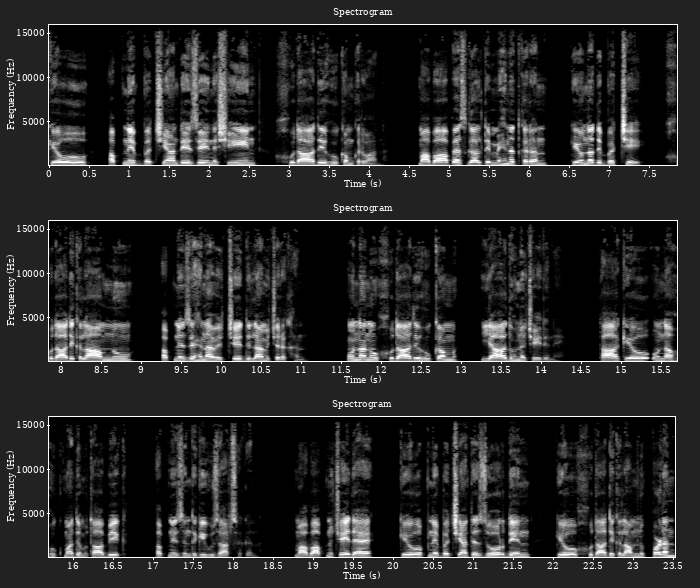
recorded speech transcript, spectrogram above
ਕਿ ਉਹ ਆਪਣੇ ਬੱਚਿਆਂ ਦੇ ਜ਼ੇ ਨਸ਼ੀਨ ਖੁਦਾ ਦੇ ਹੁਕਮ ਕਰਵਾਣ ਮਾਪੇ ਇਸ ਗੱਲ ਤੇ ਮਿਹਨਤ ਕਰਨ ਕਿ ਉਹਨਾਂ ਦੇ ਬੱਚੇ ਖੁਦਾ ਦੇ ਕਲਾਮ ਨੂੰ ਆਪਣੇ ਜ਼ਿਹਨਾਂ ਵਿੱਚ ਦਿਲਾਂ ਵਿੱਚ ਰੱਖਣ ਉਹਨਾਂ ਨੂੰ ਖੁਦਾ ਦੇ ਹੁਕਮ ਯਾਦ ਹੋਣੇ ਚਾਹੀਦੇ ਨੇ ਤਾਂ ਕਿ ਉਹ ਉਹਨਾਂ ਹੁਕਮਾਂ ਦੇ ਮੁਤਾਬਿਕ ਆਪਣੀ ਜ਼ਿੰਦਗੀ گزار ਸਕਣ ਮਾਪੇ ਨੂੰ ਚਾਹੀਦਾ ਹੈ ਕਿ ਉਹ ਆਪਣੇ ਬੱਚਿਆਂ ਤੇ ਜ਼ੋਰ ਦੇਣ ਕਿ ਉਹ ਖੁਦਾ ਦੇ ਕਲਾਮ ਨੂੰ ਪੜਨ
